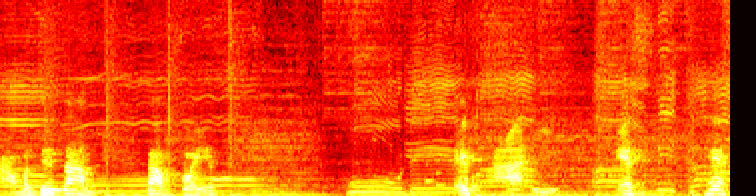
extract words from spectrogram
อ่ามันชื่อจ้ามจ้มเฟลส F R E S S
